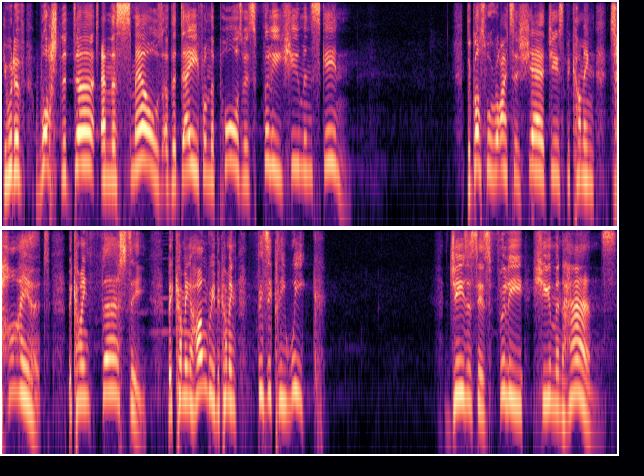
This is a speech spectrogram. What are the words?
He would have washed the dirt and the smells of the day from the pores of his fully human skin. The gospel writers share Jesus becoming tired, becoming thirsty, becoming hungry, becoming physically weak. Jesus' fully human hands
